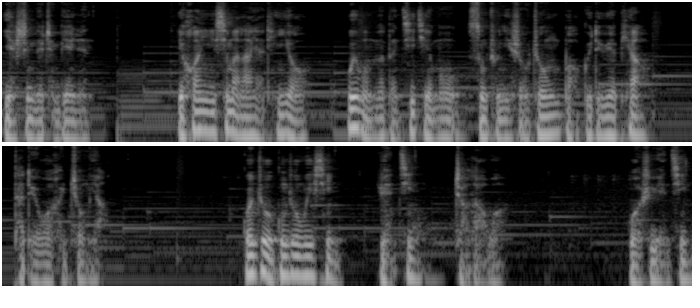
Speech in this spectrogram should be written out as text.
也是你的枕边人，也欢迎喜马拉雅听友为我们本期节目送出你手中宝贵的月票，它对我很重要。关注公众微信“远近”，找到我。我是远近，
